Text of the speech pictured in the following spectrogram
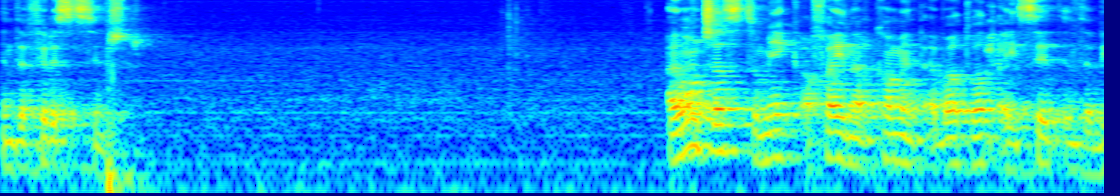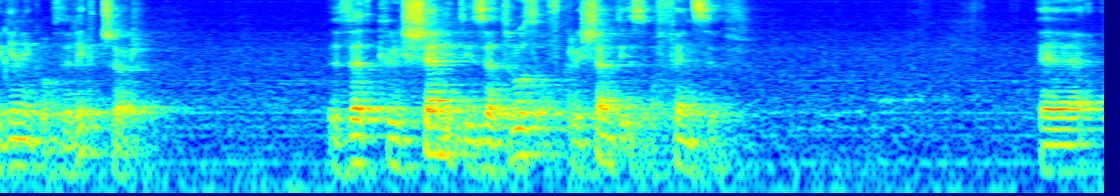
in the first century. I want just to make a final comment about what I said in the beginning of the lecture that Christianity, the truth of Christianity is offensive. Uh,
